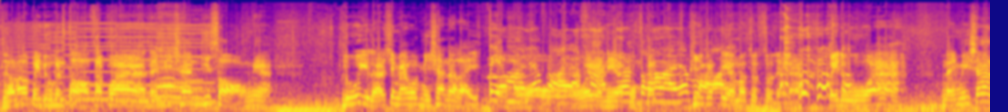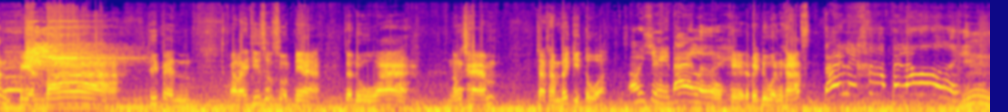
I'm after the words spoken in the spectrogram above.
เดี๋ยวเราไปดูกันต่อครับว่าในมิชชั่นที่สองเนี่ย รู้อยู่แล้วใช่ไหมว่ามิชชั่นอะไรเตรียมมาเรียบร้อยแล้วโอ้ยค่ะอันเตเนี้รียยมผมตัวก็มาเรียบร้อยพี่ก็เตรียมมาสุดๆเลยนะ ไปดูว่าในมิชชั่นเปลี่ยนบ้าร์ที่เป็นอะไรที่สุดๆเนี่ยจะดูว่าน้องแชมป์จะทำได้กี่ตัว โอเคได้เลย โอเคเดี๋ยวไปดูกันครับ ได้เลยค่ะ ไปเลย อืม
